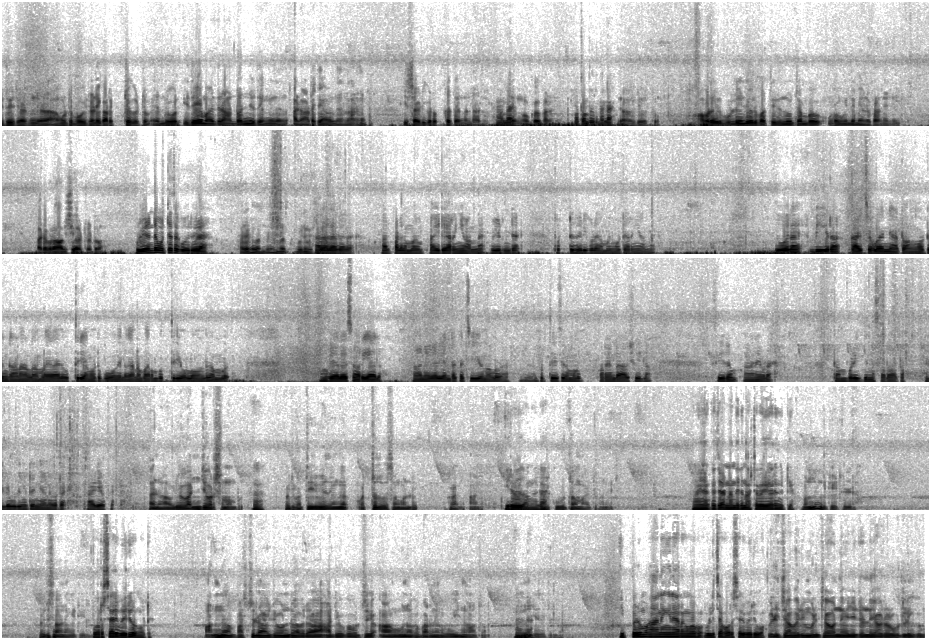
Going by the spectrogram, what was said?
ഇത് ചേട്ടന്റെ അങ്ങോട്ട് പോയിട്ടുണ്ടെങ്കിൽ കറക്റ്റ് കിട്ടും. എന്തോ ഇതേമാതിരി അടഞ്ഞ് തെങ്ങ് നിന്ന് അല്ല അടയ്ക്കാതെ നിന്നാണ്. ഈ സൈഡിൽ കൂടെ ഒക്കെ തെങ്ങുണ്ടായിരുന്നു? തെങ്ങൊക്കെ കളഞ്ഞു. മൊത്തം തീർന്നല്ലേ? തീർത്തു. അവിടെ ഒരു പുള്ളീന്റെ ഒരു പത്ത് ഇരുന്നൂറ്റമ്പത് കവുങ്ങിന്റെ മേലെ കളഞ്ഞിട്ടുണ്ട്. പല പ്രാവശ്യമായിട്ട് കേട്ടോ. വീടിന്റെ മുറ്റത്തൊക്കെ വരും അല്ലേ? വന്ന് നമ്മൾ വീട് അതെ അതെ അതെ അതെ. പാലപ്പാട് നമ്മൾ അതിൽ ഇറങ്ങി വന്ന് വീടിന്റെ തൊട്ട് സൈഡിൽ കൂടെ നമ്മൾ ഇങ്ങോട്ട് ഇറങ്ങി വന്ന് ഇതുപോലെ ഭീകര കാഴ്ചകൾ തന്നെയാണ് കേട്ടോ. അങ്ങോട്ടും കാണാനുള്ള നമ്മൾ ഏതായാലും ഒത്തിരി അങ്ങോട്ട് പോകുന്നില്ല. കാരണം പറമ്പ് ഒത്തിരി ഉള്ളതുകൊണ്ട് നമ്മൾ നമുക്ക് ഏകദേശം അറിയാമല്ലോ ആന കയറി എന്തൊക്കെ ചെയ്യും എന്നുള്ളത്. പ്രത്യേകിച്ച് നമ്മൾ പറയേണ്ട ആവശ്യമില്ല. സ്ഥിരം ആന ഇവിടെ തമ്പടിക്കുന്ന സ്ഥലമാണ് കേട്ടോ. വലിയ ബുദ്ധിമുട്ട് തന്നെയാണ് ഇവരുടെ കാര്യമൊക്കെ. അല്ല ഒരു അഞ്ച് വർഷം മുമ്പ്. ഒരു പത്ത് ഇരുപത് തെങ്ങ് ഒറ്റ ദിവസം കൊണ്ട് ആണ്. ഇരുപത് കൂട്ടമായിട്ട് വന്നിട്ട്. അതിനൊക്കെ ചേട്ടൻ എന്തെങ്കിലും നഷ്ടപരിഹാരം കിട്ടിയോ? ഒന്നും കിട്ടിയിട്ടില്ല. ഒരു സാധനം കിട്ടിയില്ല ഫോറസ്റ്റുകാർ വരുമോ അങ്ങോട്ട്? അന്ന് ഫസ്റ്റിലായതുകൊണ്ട് അവർ ആദ്യമൊക്കെ കുറച്ച് ആവുമെന്നൊക്കെ പറഞ്ഞങ്ങ് പോയി എന്ന് മാത്രം. ഒന്നും ചെയ്തിട്ടില്ല. ഇപ്പോഴും ആന ഇങ്ങനെ ഇറങ്ങുമ്പോൾ വിളിച്ചാൽ ഫോറസ്റ്റുകാർ വരുമോ വിളിച്ചാൽ വരും. വിളിച്ചാൽ വന്നു കഴിഞ്ഞിട്ടുണ്ടെങ്കിൽ അവർ റോഡിലേക്കും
